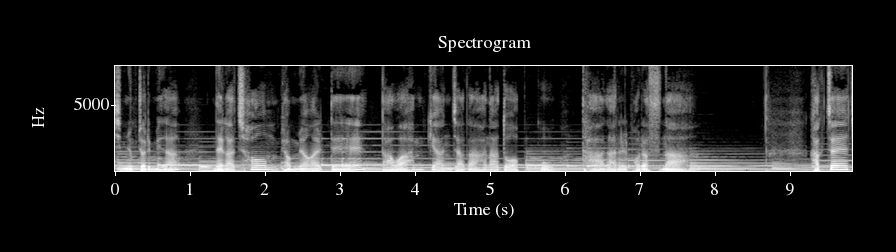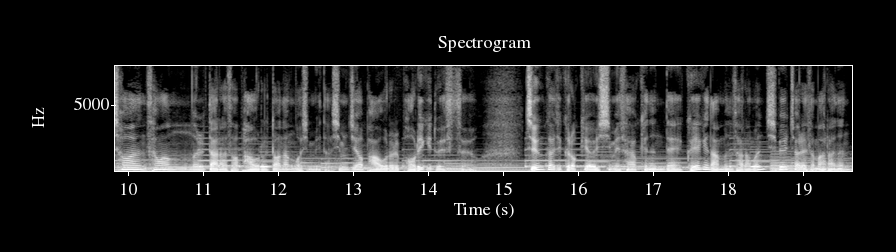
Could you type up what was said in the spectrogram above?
16절입니다. 내가 처음 변명할 때에 나와 함께한 자가 하나도 없고 다 나를 버렸으나 각자의 처한 상황을 따라서 바울을 떠난 것입니다. 심지어 바울을 버리기도 했어요. 지금까지 그렇게 열심히 사역했는데 그에게 남은 사람은 11절에서 말하는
